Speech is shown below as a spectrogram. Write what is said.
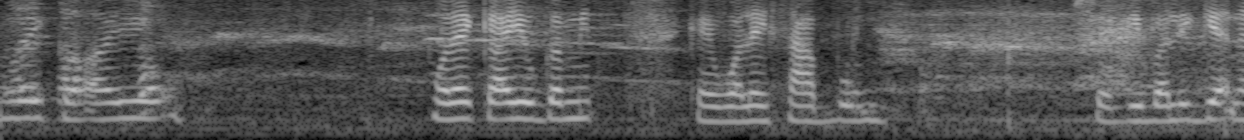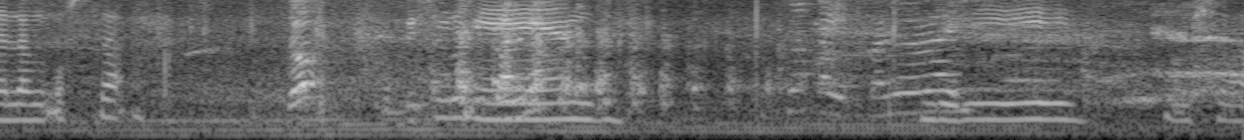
walay kaayo. Walay kaayo gamit kay walay sabong. So gibaligya na lang usa. And diri mo siya.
